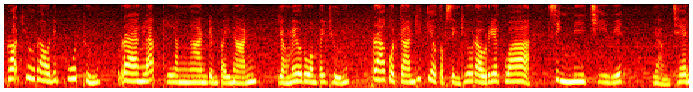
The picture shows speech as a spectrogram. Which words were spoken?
เพราะที่เราได้พูดถึงแรงและพลังงานกันไปนั้น ยังไม่รวมไปถึงปรากฏการณ์ที่เกี่ยวกับสิ่งที่เราเรียกว่า สิ่งมีชีวิต อย่างเช่น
